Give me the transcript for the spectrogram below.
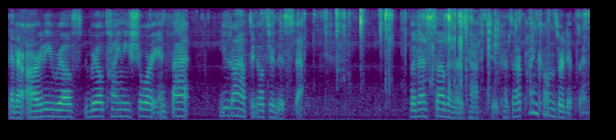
that are already real, real tiny short and fat, you don't have to go through this step. But us southerners have to because our pine cones are different.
